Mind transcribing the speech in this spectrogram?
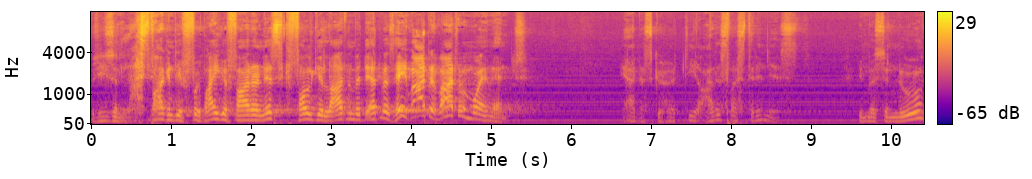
riesen Lastwagen dir vorbeigefahren ist, voll geladen mit etwas? Hey, warte, warte einen Moment. Ja, das gehört dir, alles was drin ist. Wir müssen nur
